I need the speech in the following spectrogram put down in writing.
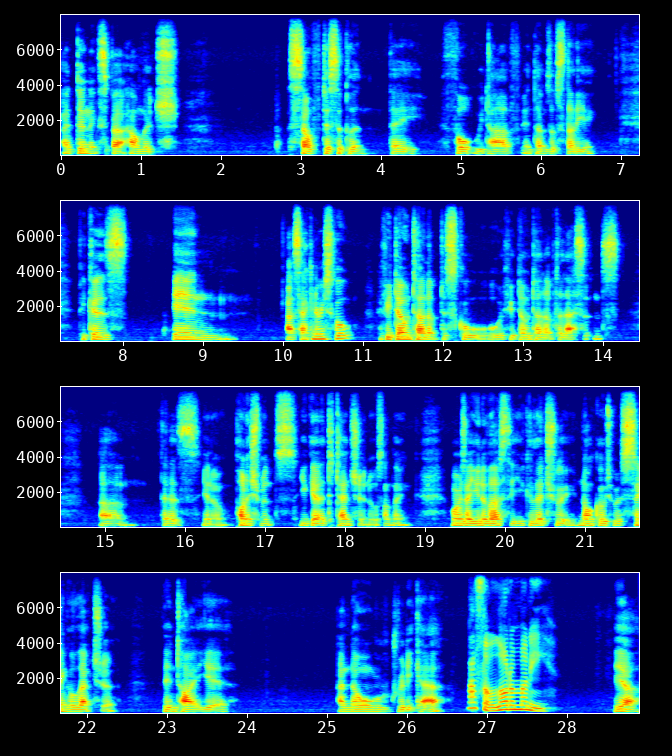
I didn't expect how much self discipline they thought we'd have in terms of studying. Because in at secondary school, if you don't turn up to school or if you don't turn up to lessons, um, there's you know punishments. You get a detention or something. Whereas at university, you can literally not go to a single lecture the entire year, and no one would really care. That's a lot of money. Yeah.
